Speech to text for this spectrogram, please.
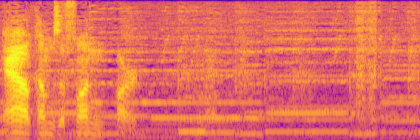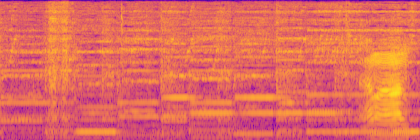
Now comes the fun part. Come on.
